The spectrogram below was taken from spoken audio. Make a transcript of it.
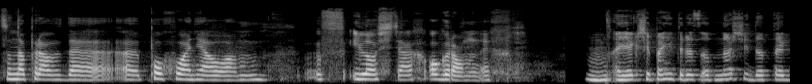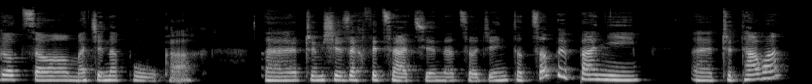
co naprawdę e, pochłaniałam w ilościach ogromnych. Mm, a jak się Pani teraz odnosi do tego, co macie na półkach? E, czym się zachwycacie na co dzień? To co by Pani e, czytała,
